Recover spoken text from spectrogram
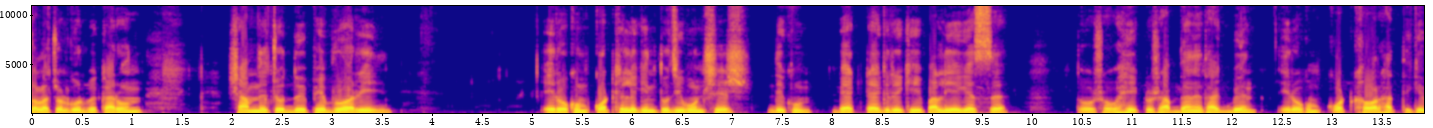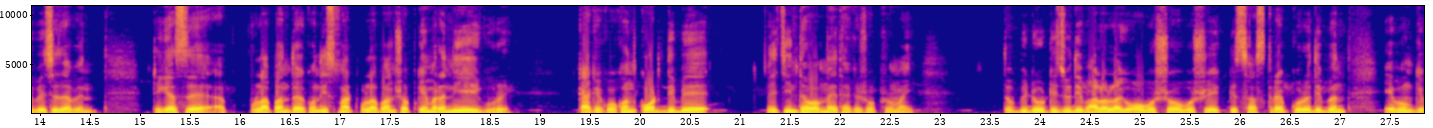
চলাচল করবে কারণ সামনে চোদ্দোই ফেব্রুয়ারি, এরকম কট খেলে কিন্তু জীবন শেষ। দেখুন ব্যাগ ট্যাগ রেখেই পালিয়ে গেছে। তো সবাই একটু সাবধানে থাকবেন, এরকম কট খাওয়ার হাত থেকে বেঁচে যাবেন। ঠিক আছে? পোলাপান তো এখন স্মার্ট পোলাপান, সব ক্যামেরা নিয়েই ঘুরে। কাকে কখন কট দিবে এই চিন্তা ভাবনায় থাকে সবসময়। তো ভিডিওটি যদি ভালো লাগে, অবশ্যই অবশ্যই একটি সাবস্ক্রাইব করে দিবেন এবং কি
